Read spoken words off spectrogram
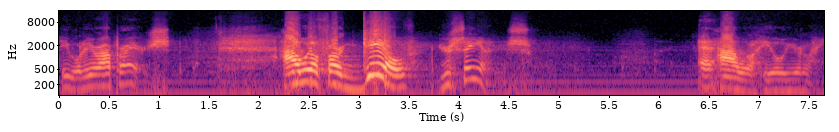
He will hear our prayers. I will forgive your sins, and I will heal your land.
